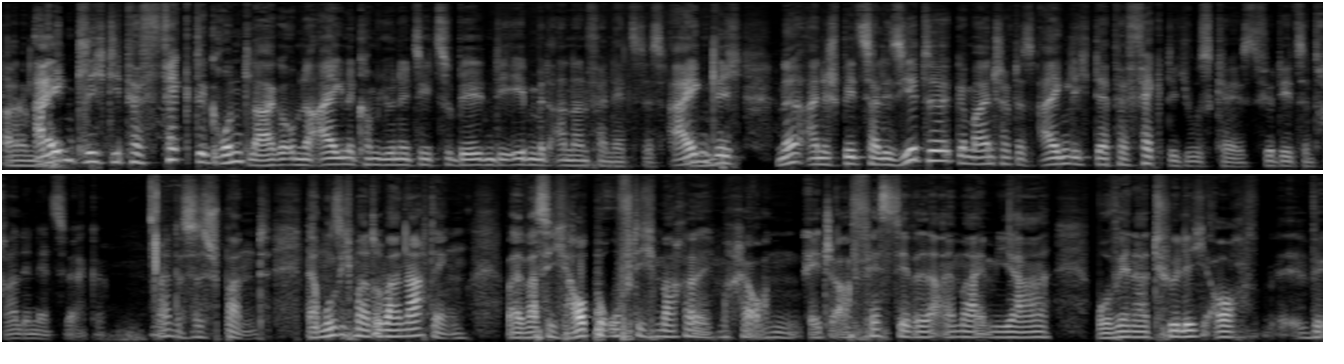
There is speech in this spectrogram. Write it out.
Ähm, Eigentlich die perfekte Grundlage, um eine eigene Community zu bilden, die eben mit anderen vernetzt ist. mhm. Eigentlich, ne, eine spezialisierte Gemeinschaft ist eigentlich der perfekte Use Case für dezentrale Netzwerke. Ja, das ist spannend. Da muss ich mal drüber nachdenken, weil was ich hauptberuflich mache, ich mache ja auch ein HR-Festival einmal im Jahr, wo wir natürlich auch äh,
